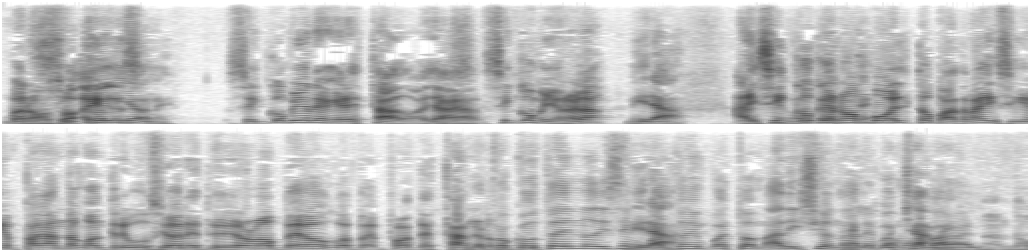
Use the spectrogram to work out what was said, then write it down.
Bueno, Cinco son- eh, millones. Cinco millones en el estado, allá, cinco millones, ¿verdad? Mira. Hay tengo cinco que no han vuelto para atrás y siguen pagando contribuciones. Tú yo no los veo protestando. Pero porque ustedes no dicen Mira, cuántos impuestos adicionales vamos a pagar. No, no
